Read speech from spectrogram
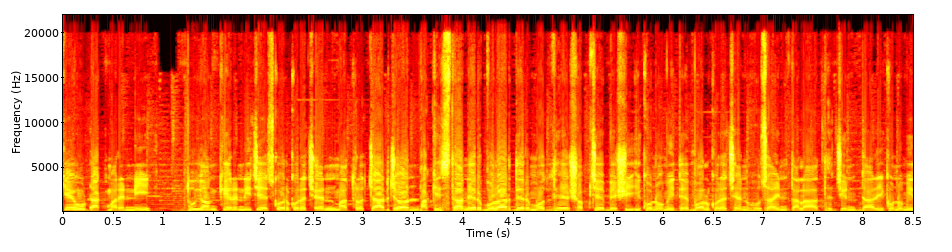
কেউ ডাক মারেননি, দুই অঙ্কের নিচে স্কোর করেছেন মাত্র চারজন। পাকিস্তানের বোলারদের মধ্যে সবচেয়ে বেশি ইকোনমিতে বল করেছেন হুসাইন তালাত যার ইকোনমি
